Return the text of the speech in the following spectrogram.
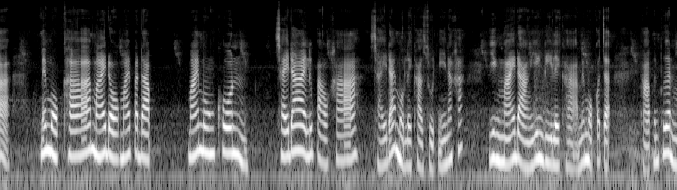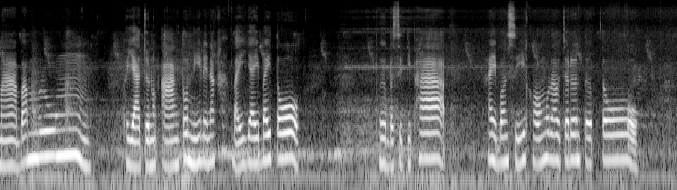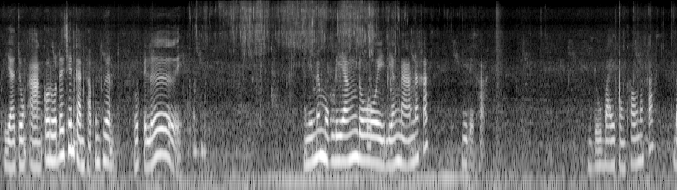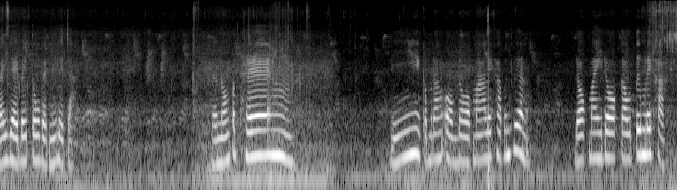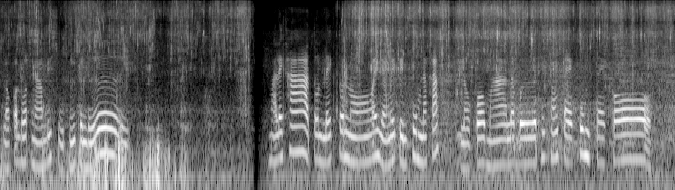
แม่หมกคะไม้ดอกไม้ประดับ ไม้มงคล ใช้ได้หรือเปล่าคะ ใช้ได้หมดเลยค่ะสูตรนี้นะคะ ยิ่งไม้ด่างยิ่งดีเลยค่ะแม่หมกก็จะพาเพื่อนๆมาบำรุงพญาจนอางต้นนี้เลยนะคะ ใบใหญ่ใบโต เพิ่มประสิทธิภาพ ให้บอนสีของเราเจริญเติบโตพญาจงอางก็ลดได้เช่นกันค่ะเพื่อนๆลดไปเลย อันนี้แม่หมกเลี้ยงโดยเลี้ยงน้ำนะคะ นี่เลยค่ะ ดูใบของเขานะคะ ใบใหญ่ใบโตแบบนี้เลยจ้ะ แล้วน้องก็แทง นี่กำลังออกดอกมาเลยค่ะเพื่อนๆ ดอกไม้ดอกเก่าตึมเลยค่ะ เราก็ลดน้ำด้วยสูตรนี้ไปเลย มาเลยค่ะต้นเล็กต้นน้อยยังไม่เป็นพุ่มนะคะ เราก็มาระเบิดให้เขาแตกพุ่มแตกกอ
